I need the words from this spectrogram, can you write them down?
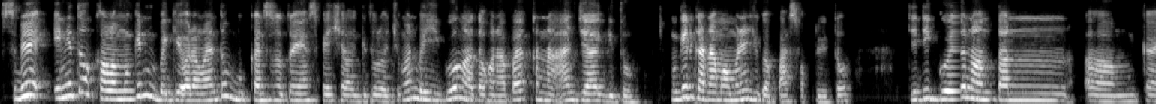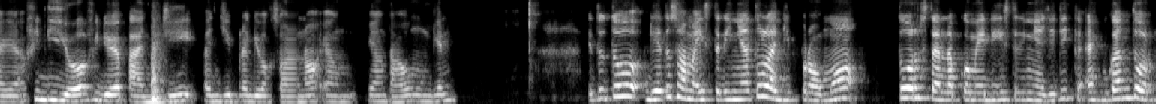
sebenarnya ini tuh kalau mungkin bagi orang lain tuh bukan sesuatu yang spesial gitu loh. Cuman bagi gue nggak tahu kenapa kena aja gitu. Mungkin karena momennya juga pas waktu itu. Jadi gue tuh nonton um, kayak video videonya Panji Panji Pragiwaksono yang yang tahu mungkin. Itu tuh dia tuh sama istrinya tuh lagi promo tour stand up komedi istrinya. Jadi eh bukan tour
